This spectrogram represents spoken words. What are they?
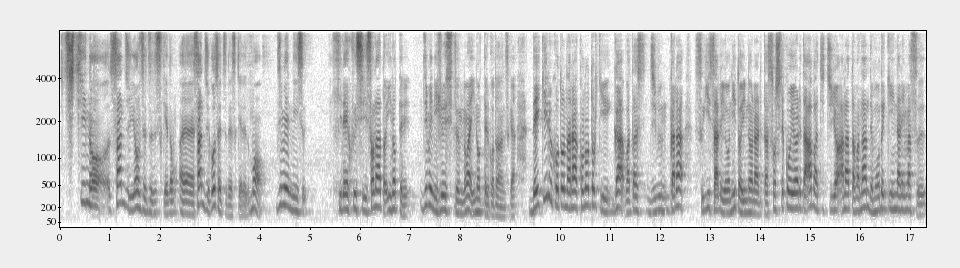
父の34節ですけど、えー、35節ですけれども地面にひれ伏しその後祈ってる地面にひれ伏しというのは祈ってることなんですができることならこの時が私自分から過ぎ去るようにと祈られたそしてこう言われた「アバ父よあなたは何でもできになります」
